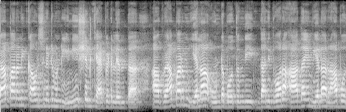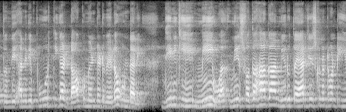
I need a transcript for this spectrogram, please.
వ్యాపారానికి కావాల్సినటువంటి ఇనీషియల్ క్యాపిటల్ ఎంత ఆ వ్యాపారం ఎలా ఉండబోతుంది దాని ద్వారా ఆదాయం ఎలా రాబోతుంది అనేది పూర్తిగా డాక్యుమెంటెడ్ వేలో ఉండాలి. దీనికి మీ మీ స్వతహాగా మీరు తయారు చేసుకున్నటువంటి ఈ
